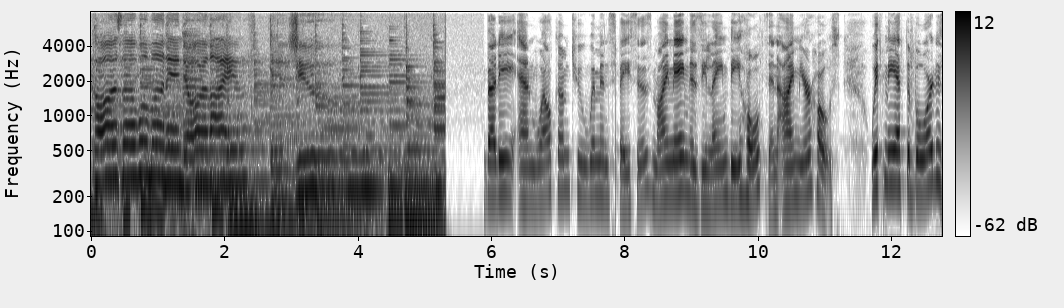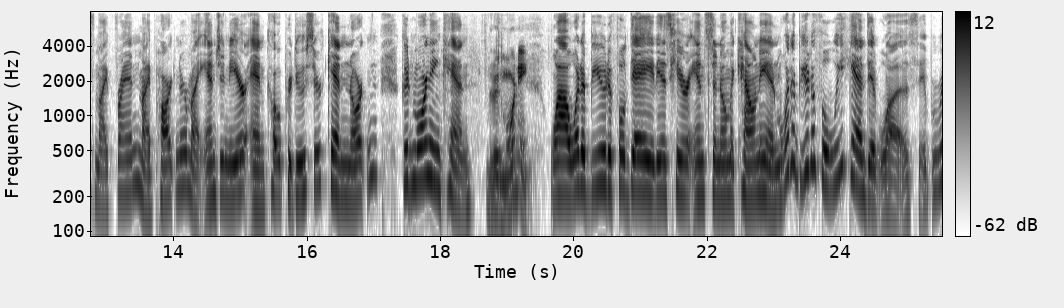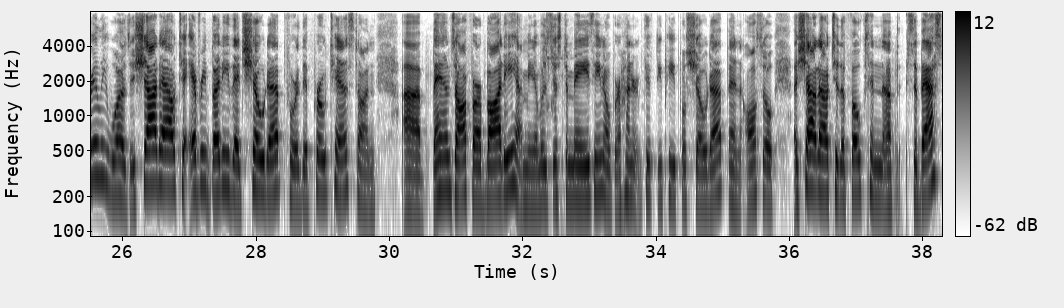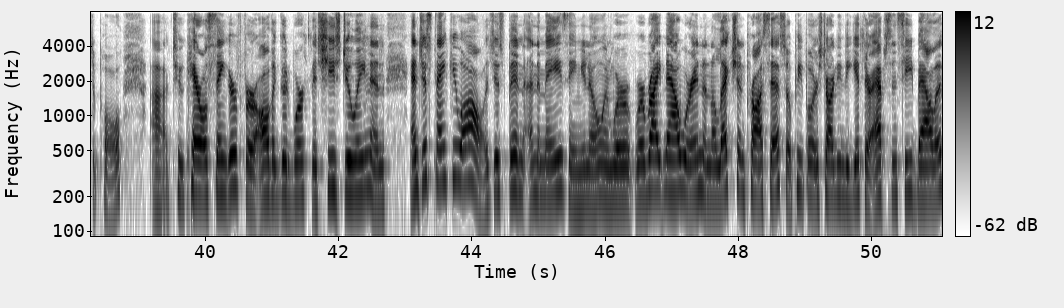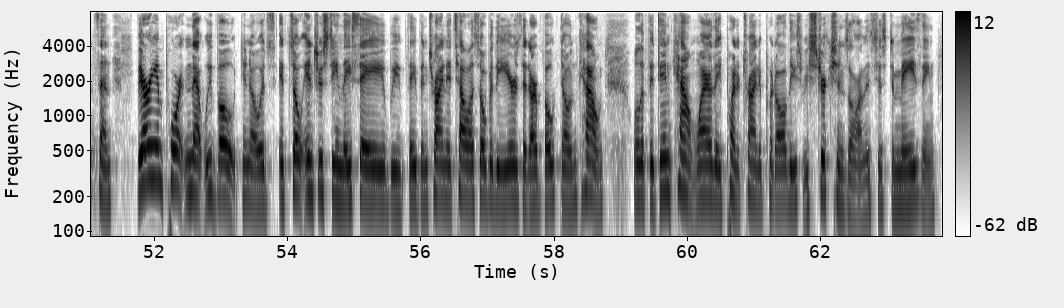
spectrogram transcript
because the woman in your life is you. everybody, and welcome to Women's Spaces. My name is Elaine B. Holtz, and I'm your host. With me at the board is my friend, my partner, my engineer, and co producer, Ken Norton. Good morning, Ken. Good morning. Wow, what a beautiful day it is here in Sonoma County, and what a beautiful weekend it was. It really was. A shout out to everybody that showed up for the protest on uh, Bans Off Our Body. I mean, it was just amazing. Over 150 people showed up, and also a shout out to the folks in uh, Sebastopol, uh, to Carol Singer for all the good work that she's doing, and and just thank you all. It's just been an amazing, you know. And we're we're right now we're in an election process, so people are starting to get their absentee ballots and very important that we vote. You know, it's it's so interesting. They say we they've been trying to tell us over the years that our vote don't count. Well, if it didn't count, why are they put, trying to put all these restrictions on? It's just amazing.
